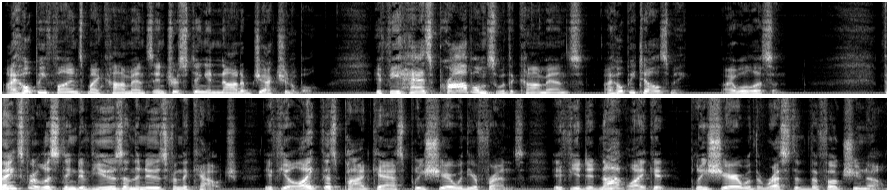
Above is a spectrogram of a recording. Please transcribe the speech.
I hope he finds my comments interesting and not objectionable. If he has problems with the comments, I hope he tells me. I will listen. Thanks for listening to Views on the News from the Couch. If you like this podcast, please share with your friends. If you did not like it, please share with the rest of the folks you know.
